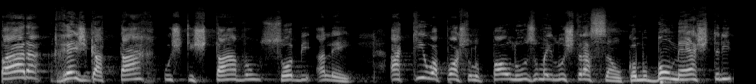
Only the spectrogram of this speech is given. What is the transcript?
para resgatar os que estavam sob a lei. Aqui o apóstolo Paulo usa uma ilustração. Como bom mestre,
